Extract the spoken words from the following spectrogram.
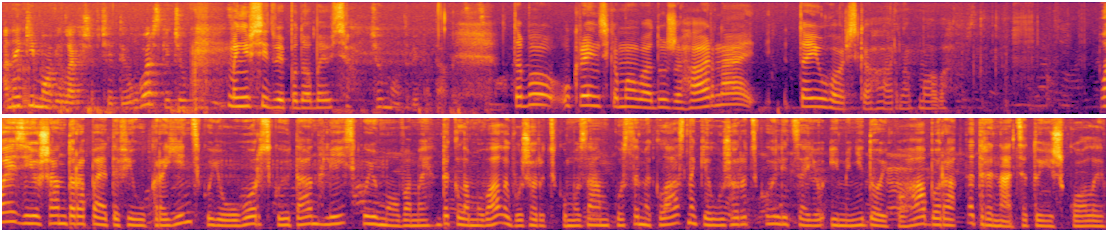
А на якій мові легше вчити? Угорській чи українській? Мені всі дві подобаються. Чому тобі подобається? Та бо українська мова дуже гарна, та й угорська гарна мова. Поезію Шандора Петефі українською, угорською та англійською мовами декламували в Ужгородському замку семикласники Ужгородського ліцею імені Дойко Габора та 13-ї школи.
